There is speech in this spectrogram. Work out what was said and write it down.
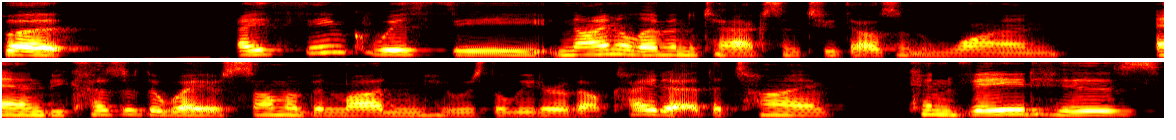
But i think with the 9-11 attacks in 2001 and because of the way osama bin laden who was the leader of al-qaeda at the time conveyed his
